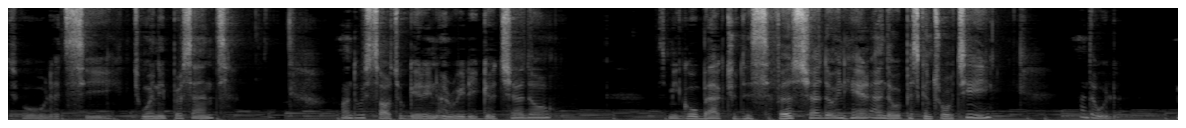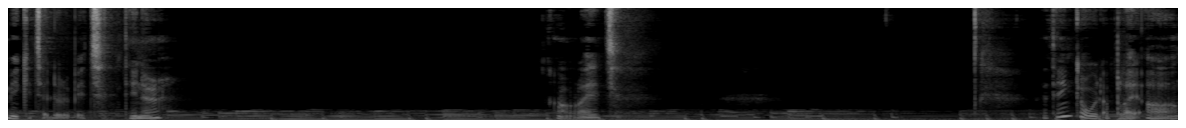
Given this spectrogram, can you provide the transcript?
So let's see 20% and we start to get in a really good shadow. Let me go back to this first shadow in here and I will press ctrl T. And I will make it a little bit thinner. Alright I think I will apply a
